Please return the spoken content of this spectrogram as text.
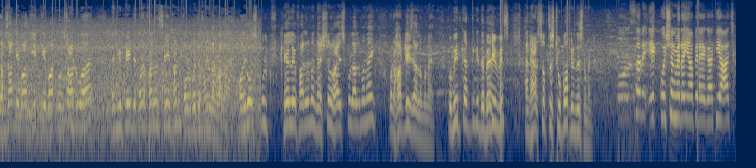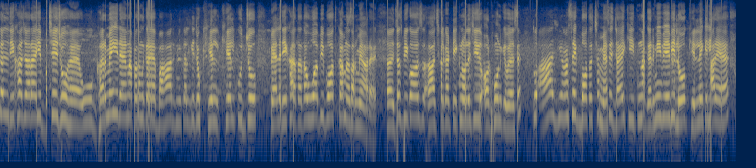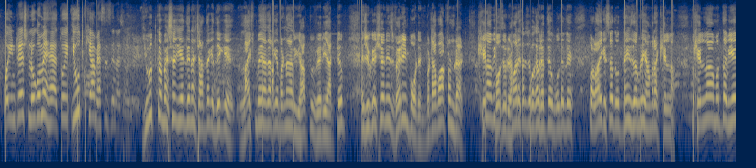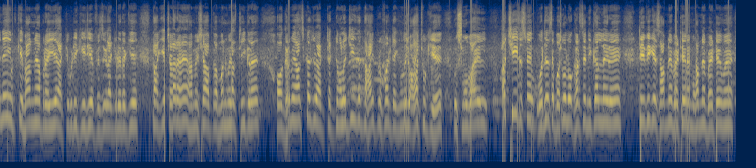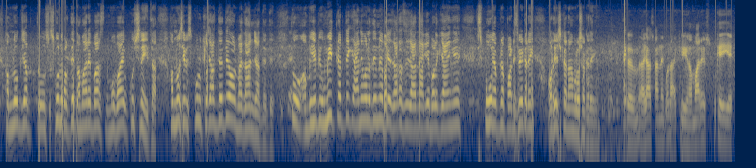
रमज़ान के बाद, ईद के बाद स्टार्ट हुआ है। Then we played the final semifinal और द फाइनल वाला और दो स्कूल खेले फाइनल में नेशनल हाई स्कूल अलमनाई और हार्टलीज अलमनाई तो उम्मीद I think the best wins and hats off to Stupa in this moment. तो सर, एक क्वेश्चन मेरा यहाँ पे रहेगा कि आजकल देखा जा रहा है कि बच्चे जो है, वो घर में ही रहना पसंद कर बाहर निकल के जो खेल खेल कूद जो पहले देखा जाता था, वो अभी बहुत कम नज़र में आ रहा है। जस्ट बिकॉज़ आजकल का टेक्नोलॉजी और फ़ोन की वजह से तो आज यहाँ से एक बहुत अच्छा मैसेज आया कि इतना गर्मी में भी लोग खेलने के लिए आ रहे हैं, वो इंटरेस्ट लोगों में है तो यूथ क्या मैसेज देना चाहिए यूथ को मैसेज ये देना चाहता है कि देखिए लाइफ में अगर आगे बढ़ना है you have to very active education is very important but apart from that खेलना भी बहुत ज़रूरी हमारे सर जो बगल रहते हैं बोलते थे, पढ़ाई के साथ उतना ही है हमारा खेलना। तो खेलना मतलब ये नहीं कि मान में आप रहिए एक्टिविटी कीजिए फ़िज़िकल एक्टिविटी रखिए, ताकि अच्छा रहे, हमेशा आपका मन मिजाज ठीक रहे। और घर में आजकल जो टेक्नोलॉजी इतना हाई प्रोफ़ाइल टेक्नोलॉजी आ चुकी है, उस मोबाइल हर चीज़ इसमें वजह से बच्चों लोग घर से निकल नहीं रहे टीवी के सामने बैठे हुए सामने बैठे हुए हैं। हम लोग जब तो स्कूल में पढ़ते तो हमारे पास मोबाइल कुछ नहीं था। हम लोग सिर्फ़ स्कूल जाते थे और मैदान जाते थे। तो हम ये भी उम्मीद करते कि आने वाले दिन में बच्चे ज़्यादा से ज़्यादा आगे बढ़ के आएँगे स्पोर्ट में अपना पार्टिसिपेट करेंगे और देश का नाम रोशन करेंगे। अयाज ने बोला कि हमारे स्कूल के ये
